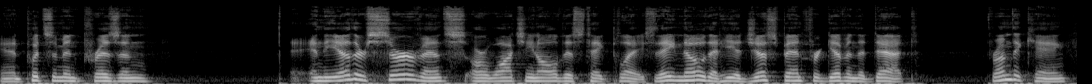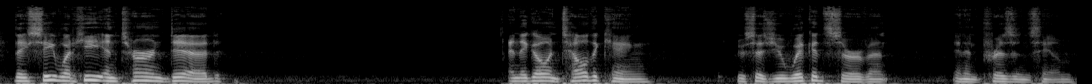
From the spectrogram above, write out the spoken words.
and puts him in prison and the other servants are watching all this take place. They know that he had just been forgiven the debt from the king. They see what he in turn did. And they go and tell the king, who says, You wicked servant, and imprisons him.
